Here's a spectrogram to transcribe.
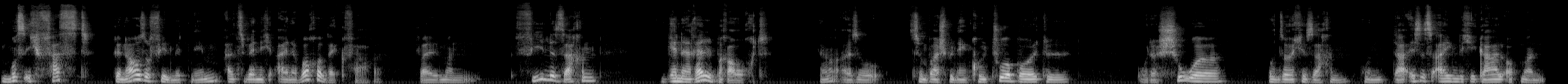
muss ich fast genauso viel mitnehmen, als wenn ich eine Woche wegfahre, weil man viele Sachen generell braucht. Ja, also zum Beispiel den Kulturbeutel oder Schuhe und solche Sachen. Und da ist es eigentlich egal, ob man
